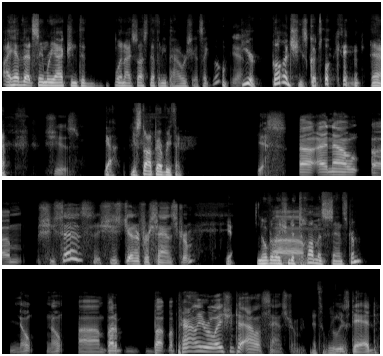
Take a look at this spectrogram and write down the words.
I have that same reaction to when I saw Stefanie Powers. It's like, "Oh Yeah. dear God, she's good looking." Yeah, She is. yeah. You stop everything. Yes. Uh, and now um, she says she's Jennifer Sandstrom. Yeah, no relation to Um, Thomas Sandstrom. Nope, nope. Um, but but apparently a relation to Alice Sandstrom, That's who is dead.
